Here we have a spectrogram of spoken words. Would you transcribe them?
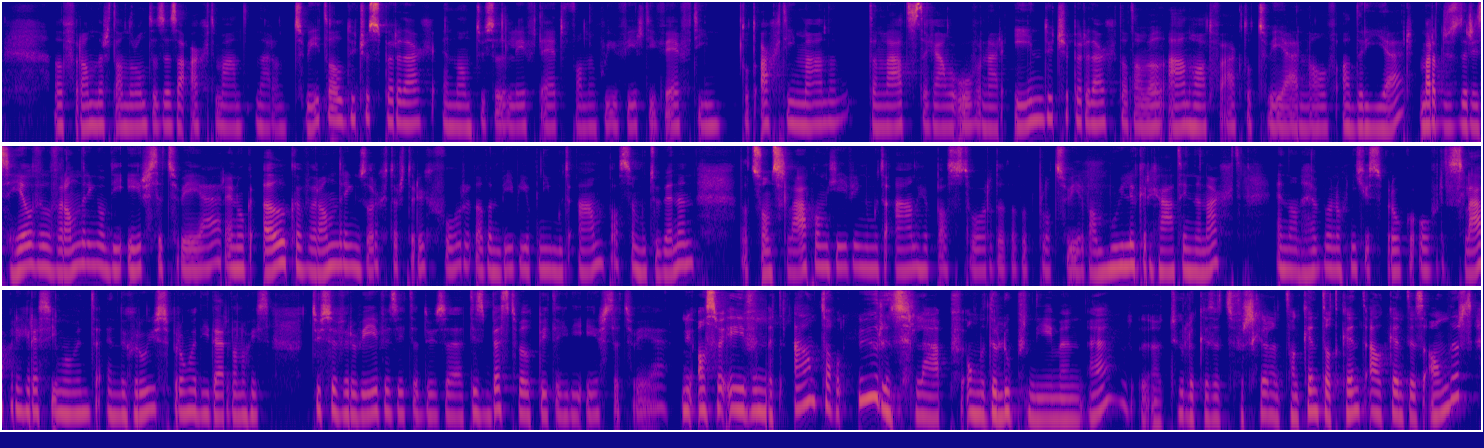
Dat verandert dan rond de 6 à 8 maanden naar een tweetal dutjes per dag. En dan tussen de leeftijd van een goede 14, 15 tot 18 maanden ten laatste gaan we over naar één dutje per dag, dat dan wel aanhoudt vaak tot twee jaar en een half à drie jaar. Maar dus er is heel veel verandering op die eerste twee jaar. En ook elke verandering zorgt er terug voor dat een baby opnieuw moet aanpassen, moet wennen, dat soms slaapomgevingen moeten aangepast worden, dat het plots weer wat moeilijker gaat in de nacht. En dan hebben we nog niet gesproken over de slaapregressiemomenten en de groeisprongen die daar dan nog eens tussen verweven zitten. Dus uh, het is best wel pittig, die eerste twee jaar. Nu, als we even het aantal uren slaap onder de loep nemen. Hè? Natuurlijk is het verschillend van kind tot kind, elk kind is anders.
